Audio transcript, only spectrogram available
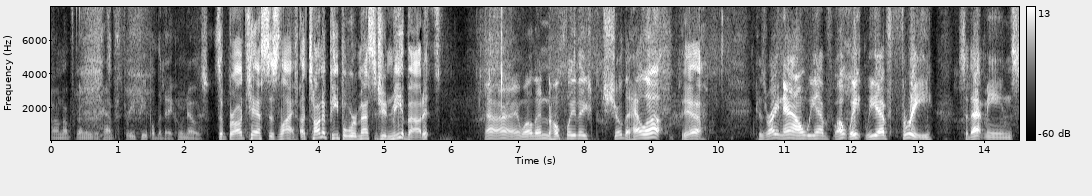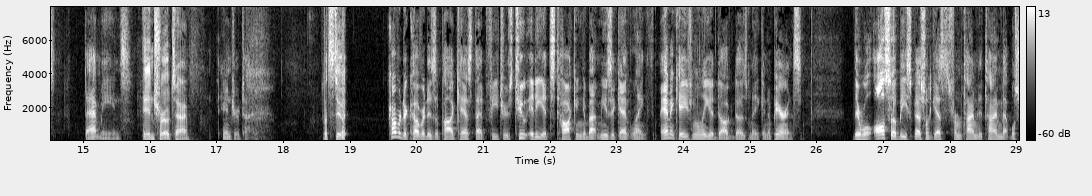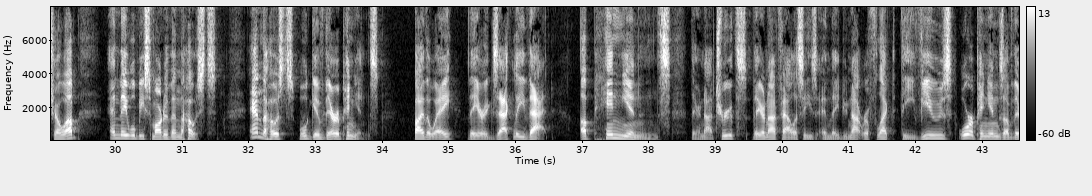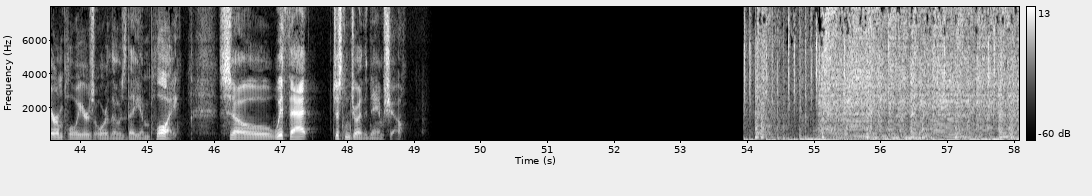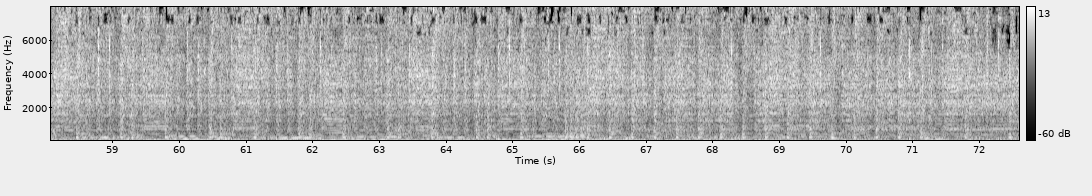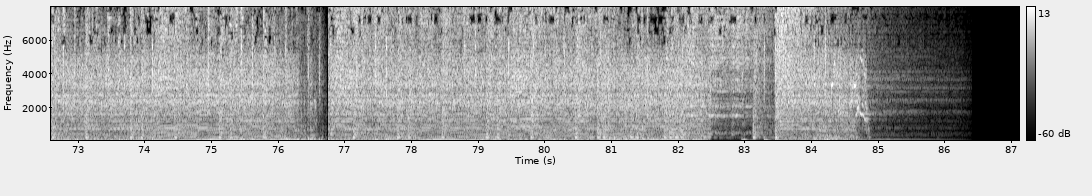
I don't know if we're going to even have three people today. Who knows? The broadcast is live. A ton of people were messaging me about it. All right. Well, then hopefully they show the hell up. Yeah. Because right now we have, oh, wait, we have three. So that means, that means Intro time. intro time. Let's do it. Cover to Covered is a podcast that features two idiots talking about music at length, and occasionally a dog does make an appearance. There will also be special guests from time to time that will show up, and they will be smarter than the hosts. And the hosts will give their opinions. By the way, they are exactly that opinions. They are not truths, they are not fallacies, and they do not reflect the views or opinions of their employers or those they employ. So, with that, just enjoy the damn show.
